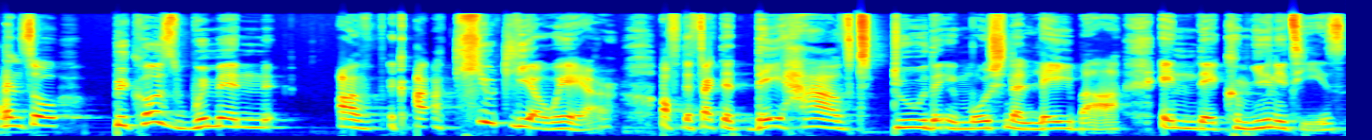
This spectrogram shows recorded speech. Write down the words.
And so because women are, acutely aware of the fact that they have to do the emotional labor in their communities.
